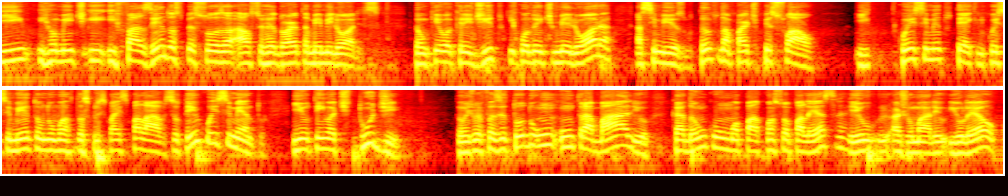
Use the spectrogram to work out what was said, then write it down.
e, e realmente e, e, fazendo as pessoas ao seu redor também melhores. Então, que eu acredito que quando a gente melhora a si mesmo, tanto na parte pessoal e conhecimento técnico, conhecimento é uma das principais palavras. Se eu tenho conhecimento e eu tenho atitude, então a gente vai fazer todo um, um trabalho, cada um com, uma, com a sua palestra, eu, a Gilmar e o Léo,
